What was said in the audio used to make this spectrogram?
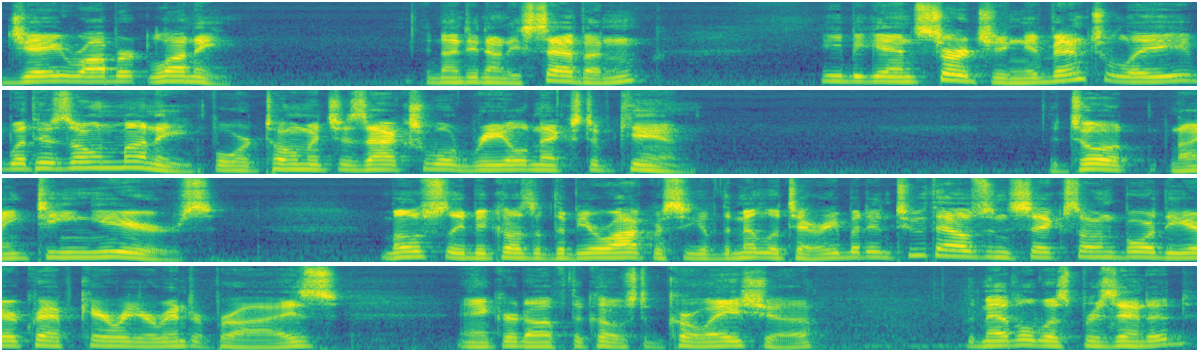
J. Robert Lunney. In 1997, he began searching, eventually with his own money, for Tomich's actual real next of kin. It took 19 years, mostly because of the bureaucracy of the military, but in 2006, on board the aircraft carrier Enterprise, anchored off the coast of Croatia, the medal was presented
